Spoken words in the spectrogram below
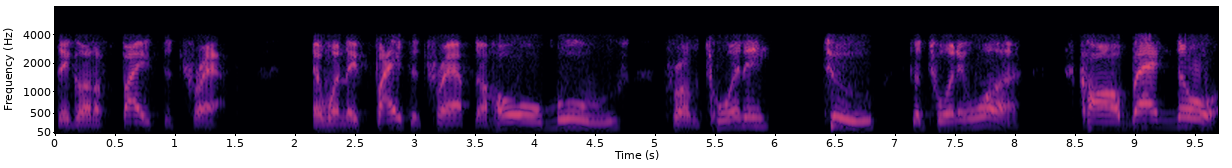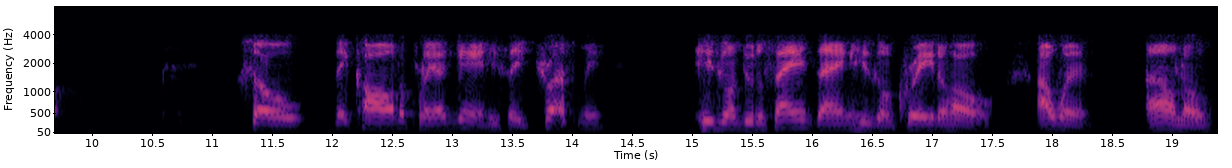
They're to fight the trap. And when they fight the trap, the whole moves from 22 to 21. It's called back door. So they called the player again. He said, Trust me, he's to do the same thing. He's to create a hole. I went, I don't know,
